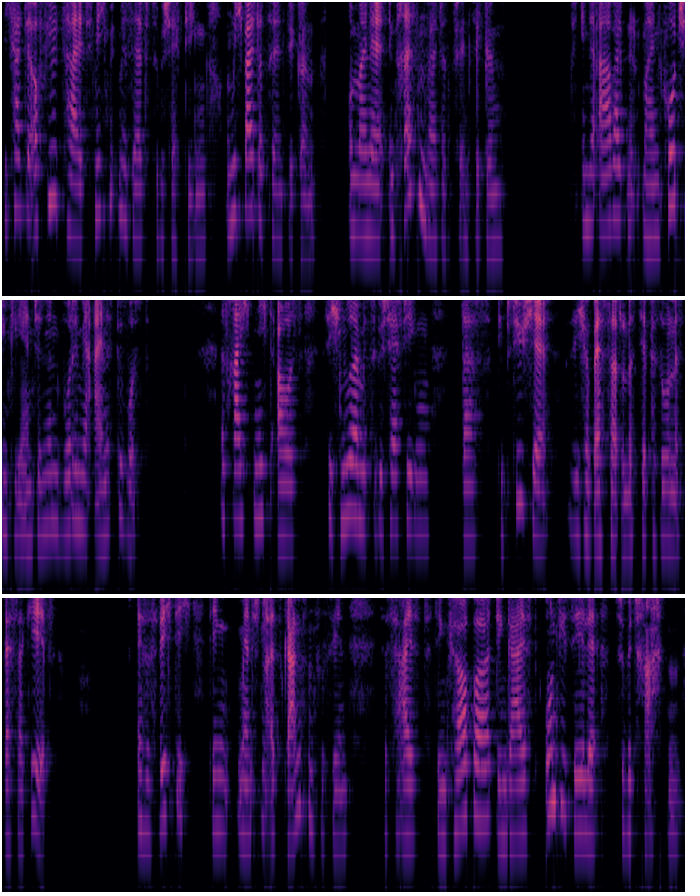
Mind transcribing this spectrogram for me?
Ich hatte auch viel Zeit, mich mit mir selbst zu beschäftigen und mich weiterzuentwickeln und meine Interessen weiterzuentwickeln. In der Arbeit mit meinen Coaching-Klientinnen wurde mir eines bewusst. Es reicht nicht aus, sich nur damit zu beschäftigen, dass die Psyche sich verbessert und dass der Person es besser geht. Es ist wichtig, den Menschen als Ganzen zu sehen, das heißt, den Körper, den Geist und die Seele zu betrachten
